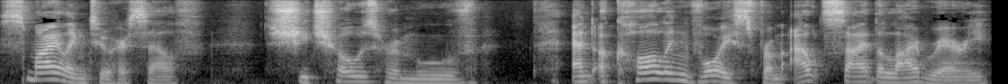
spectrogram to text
Smiling to herself, she chose her move, and a calling voice from outside the library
